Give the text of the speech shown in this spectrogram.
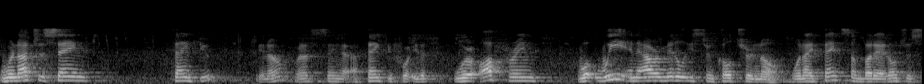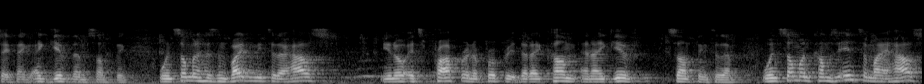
We're not just saying thank you, you know, we're not just saying a thank you for it. We're offering what we in our Middle Eastern culture know. When I thank somebody, I don't just say thank you, I give them something. When someone has invited me to their house, you know, it's proper and appropriate that I come and I give something to them. When someone comes into my house,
